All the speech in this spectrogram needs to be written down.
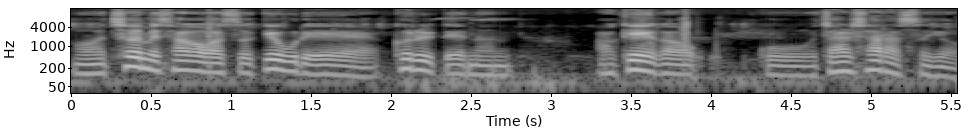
어, 처음에 사과 와서 겨울에 걸을 때는 없고 잘 살았어요.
